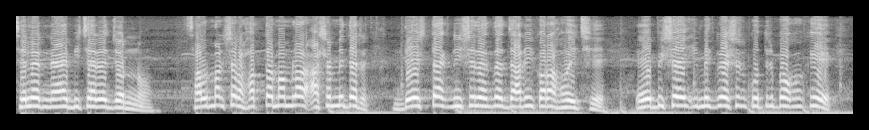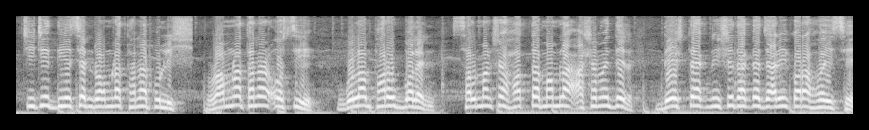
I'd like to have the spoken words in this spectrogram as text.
ছেলের ন্যায় বিচারের জন্য। সালমান শাহর হত্যা মামলার আসামিদের দেশ ত্যাগ নিষেধাজ্ঞা জারি করা হয়েছে। এ বিষয়ে ইমিগ্রেশন কর্তৃপক্ষকে চিঠি দিয়েছেন রমনা থানা পুলিশ। রমনা থানার ওসি গোলাম ফারুক বলেন, সালমান শাহ হত্যা মামলা আসামিদের দেশ ত্যাগ নিষেধাজ্ঞা জারি করা হয়েছে।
